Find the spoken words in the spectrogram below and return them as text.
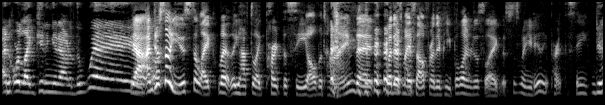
and or like getting it out of the way. Yeah, or- I'm just so used to like let you have to like part the sea all the time that whether it's myself or other people, I'm just like this is what you do, you part the sea. yeah,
